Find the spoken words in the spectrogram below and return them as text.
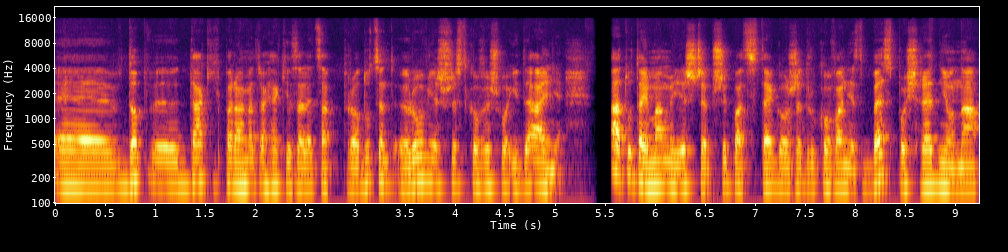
E, do y, takich parametrach, jakie zaleca producent, również wszystko wyszło idealnie. A tutaj mamy jeszcze przykład z tego, że drukowanie jest bezpośrednio na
